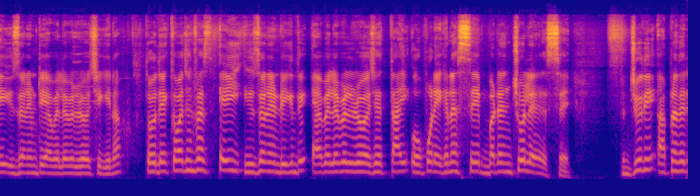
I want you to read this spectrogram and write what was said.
এই ইউজার নেমটি অ্যাভেলেবেল রয়েছে কিনা। তো দেখতে পাচ্ছেন ফ্রেন্ডস এই ইউজার নেমটি কিন্তু অ্যাভেলেবেল রয়েছে, তাই ওপরে এখানে সেভ বাটন চলে এসেছে। যদি আপনাদের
